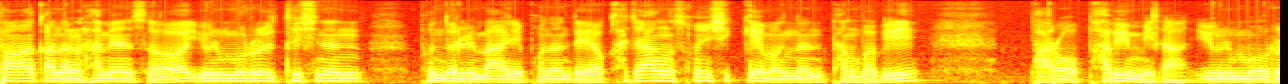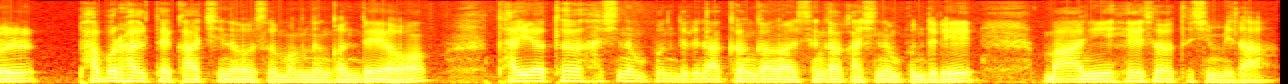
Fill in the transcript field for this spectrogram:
방앗간을 하면서 율무를 드시는 분들을 많이 보는데요. 가장 손쉽게 먹는 방법이 바로 밥입니다. 율무를 밥을 할 때 같이 넣어서 먹는 건데요. 다이어트 하시는 분들이나 건강을 생각하시는 분들이 많이 해서 드십니다.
